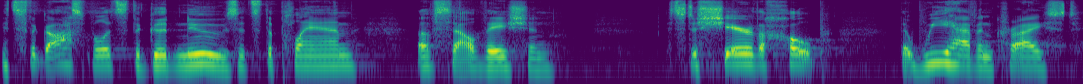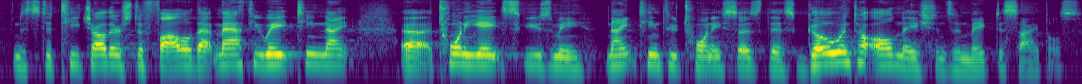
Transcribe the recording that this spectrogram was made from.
It's the gospel, it's the good news, it's the plan of salvation. It's to share the hope that we have in Christ, and it's to teach others to follow that. Matthew 18, 9, uh, 28, excuse me, 19 through 20 says this Go into all nations and make disciples.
